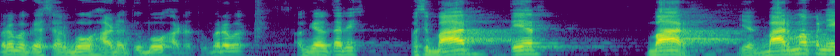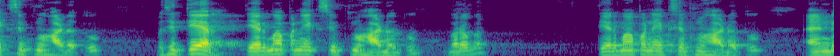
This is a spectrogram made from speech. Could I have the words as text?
બરાબર? કે સર બહુ હાર્ડ હતું, બહુ હાર્ડ હતું. બરાબર? અગિયાર તારીખ. પછી બાર, તેર, બાર. યસ બારમાં પણ એક શિફ્ટનું હાર્ડ હતું. પછી તેર, તેરમાં પણ એક શિફ્ટનું હાર્ડ હતું. બરાબર? તેરમાં પણ એક શિફ્ટનું હાર્ડ હતું. એન્ડ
